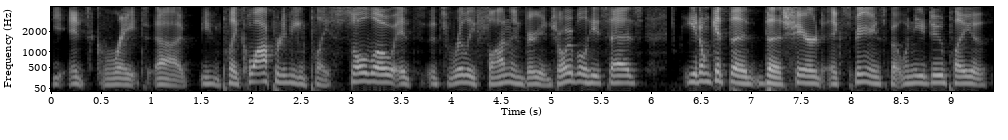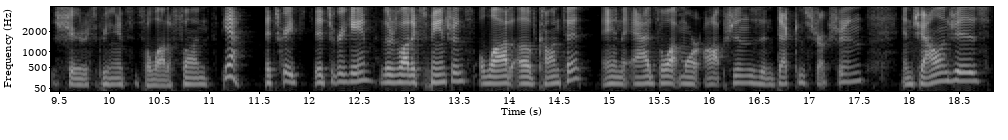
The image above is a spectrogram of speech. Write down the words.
it's great. Uh, you can play cooperative, you can play solo. It's it's really fun and very enjoyable. He says you don't get the the shared experience, but when you do play a shared experience, it's a lot of fun. Yeah, it's great. It's a great game. There's a lot of expansions, a lot of content, and it adds a lot more options and deck construction and challenges.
